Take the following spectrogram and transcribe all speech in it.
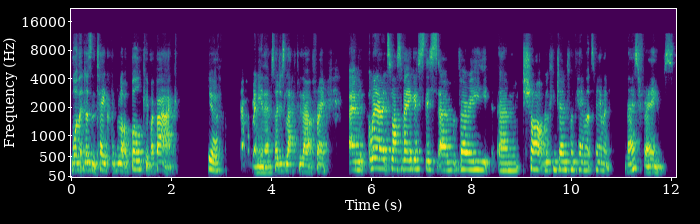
One that doesn't take up a lot of bulk in my bag. Yeah. I don't have many of them, so I just left without a frame. Um, when I went to Las Vegas, this um, very um, sharp-looking gentleman came up to me and went, "Nice frames."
